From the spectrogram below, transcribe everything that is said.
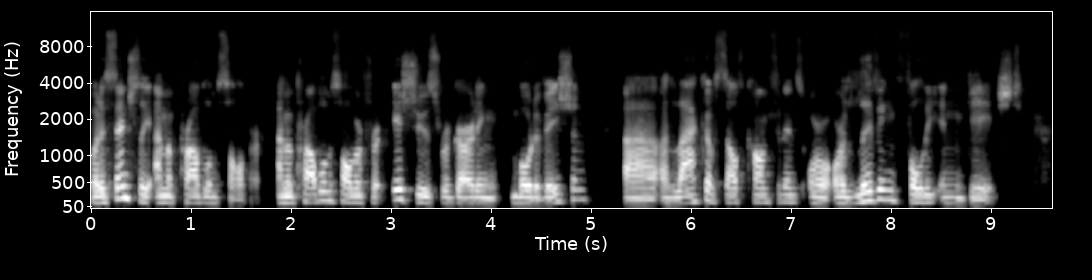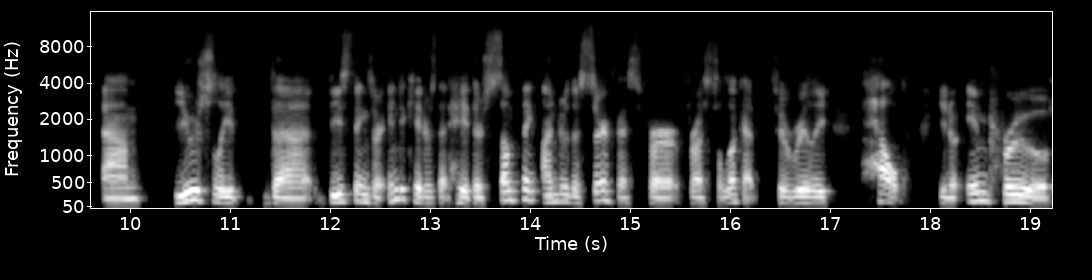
but essentially, I'm a problem solver. I'm a problem solver for issues regarding motivation, uh, a lack of self confidence, or, or living fully engaged. Um, usually the these things are indicators that hey there's something under the surface for for us to look at to really help you know improve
